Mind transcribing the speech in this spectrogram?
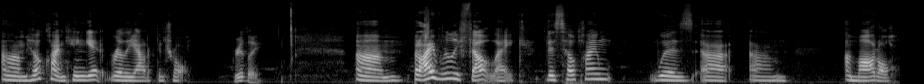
um, hill climb can get really out of control. Really? Um, but I really felt like this hill climb was uh, um, a model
